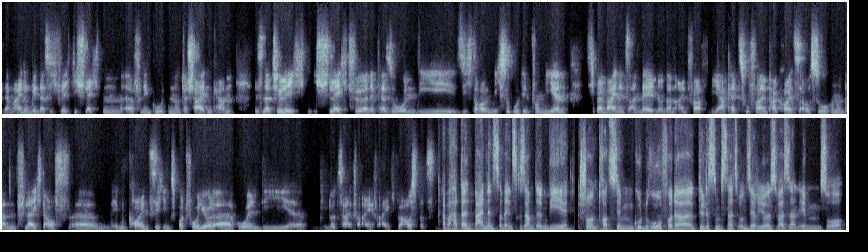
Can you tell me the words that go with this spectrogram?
der Meinung bin, dass ich vielleicht die schlechten äh, von den guten unterscheiden kann. Es ist natürlich schlecht für eine Person, die sich doch nicht so gut informieren, sich beim Binance anmelden und dann einfach ja per Zufall ein paar Coins aussuchen und dann vielleicht auf ähm, eben Coins sich ins Portfolio äh, holen, die äh, die Nutzer einfach, einfach eigentlich nur ausnutzen. Aber hat dann Binance aber insgesamt irgendwie schon trotzdem einen guten Ruf oder gilt es ein bisschen als unseriös, weil sie dann eben so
